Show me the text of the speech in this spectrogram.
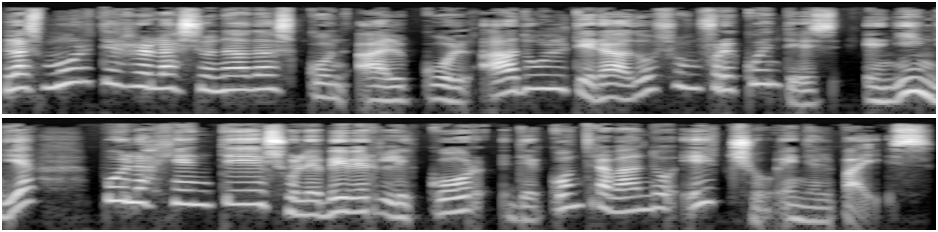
Las muertes relacionadas con alcohol adulterado son frecuentes en India, pues la gente suele beber licor de contrabando hecho en el país.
